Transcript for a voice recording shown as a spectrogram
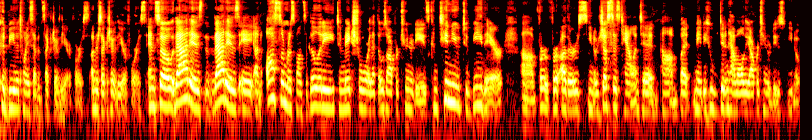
could be the 27th Secretary of the Air Force, Undersecretary of the Air Force. And so that is that is a an awesome responsibility to make sure that those opportunities continue to be there um, for for others, you know, just as talented, um, but maybe who didn't have all the opportunities, you know,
